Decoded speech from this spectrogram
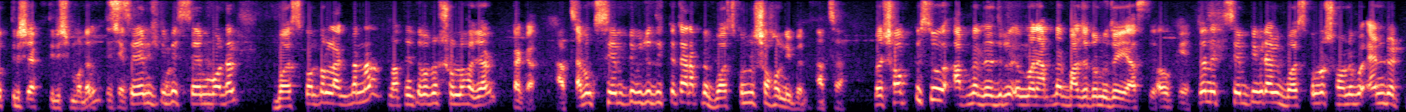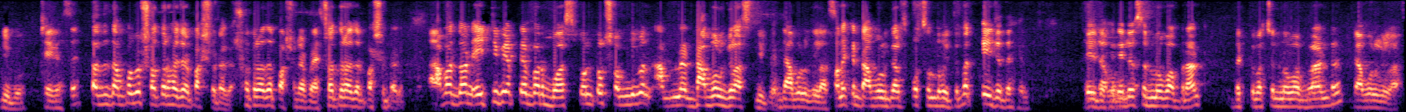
বত্রিশ একত্রিশ model 32, same TV same model voice control লাগবে না মাত্র নিতে পারবেন ষোলো হাজার টাকা। আচ্ছা। এবং সেম টিভি যদি চান আপনি ভয়েস কন্ট্রোল সহ নেবেন। আচ্ছা। মানে সবকিছু আপনার মানে আপনার বাজেট অনুযায়ী আছে। ওকে সেম টিভিটা আমি ভয়েস কন্ট্রোল সহ নেব অ্যান্ড্রয়েড নিবো। ঠিক আছে। তাদের দাম পড়বে সতেরো হাজার পাঁচশো টাকা। সতেরো হাজার পাঁচশো টাকা সতেরো হাজার পাঁচশো টাকা। আবার ধরেন এই টিভি আপনি আবার ভয়েস কন্ট্রোল সব নেবেন আপনার ডাবল গ্লাস নিবেন। ডাবল গ্লাস অনেকে ডাবল গ্লাস পছন্দ হইতে পারে। এই যে দেখেন এই দেখেন এটা হচ্ছে নোভা ব্র্যান্ড দেখতে পাচ্ছেন নোভা ব্র্যান্ডের ডাবল গ্লাস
